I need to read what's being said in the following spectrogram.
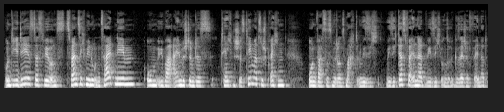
Und die Idee ist, dass wir uns 20 Minuten Zeit nehmen, um über ein bestimmtes technisches Thema zu sprechen und was es mit uns macht und wie sich, wie sich das verändert, wie sich unsere Gesellschaft verändert,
